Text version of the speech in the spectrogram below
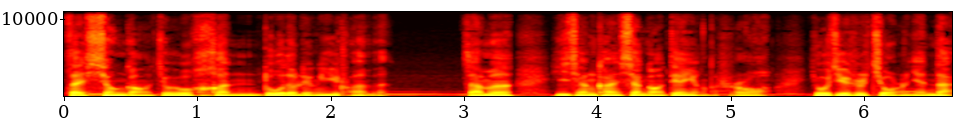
在香港就有很多的灵异传闻。咱们以前看香港电影的时候，尤其是九十年代，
